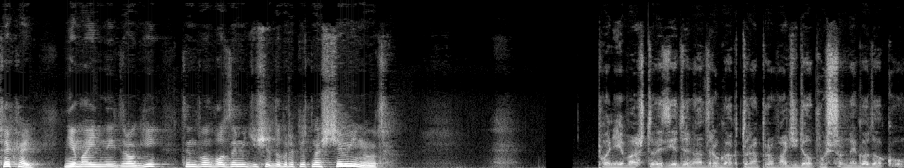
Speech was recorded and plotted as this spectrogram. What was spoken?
Czekaj, nie ma innej drogi? Tym wąwozem idzie się dobre 15 minut. Ponieważ to jest jedyna droga, która prowadzi do opuszczonego doku.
